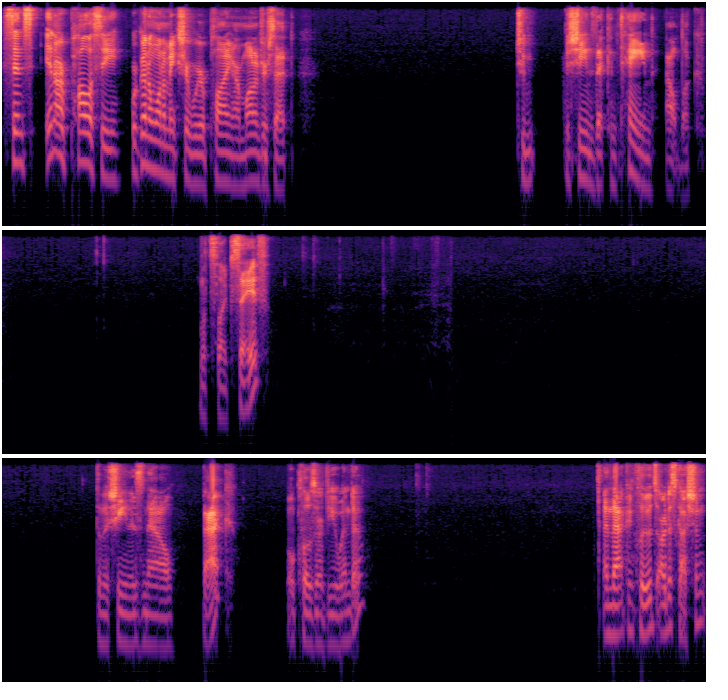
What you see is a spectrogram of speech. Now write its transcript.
since in our policy, we're going to want to make sure we're applying our monitor set to machines that contain Outlook. Let's select Save. The machine is now back. We'll close our view window. And that concludes our discussion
